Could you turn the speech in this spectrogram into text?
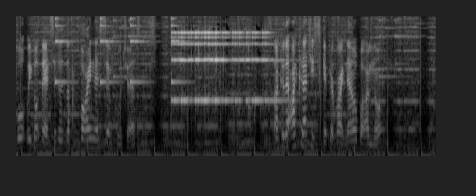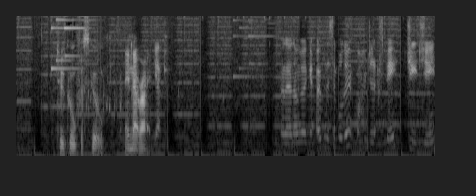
bought we got this. This is the finest simple chest. I could I could actually skip it right now, but I'm not. Too cool for school. Ain't that right? Yep. And then I'm gonna get open the simple loot. 100 XP. GG.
